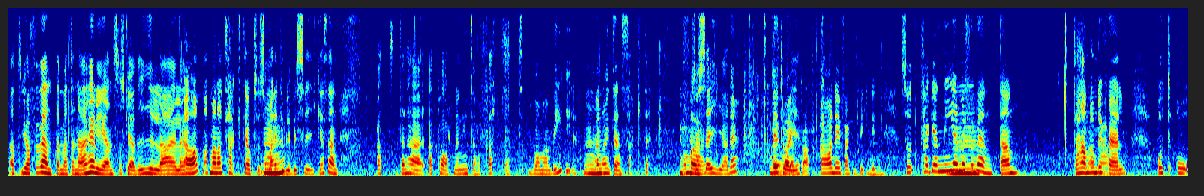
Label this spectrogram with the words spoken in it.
Att jag förväntar mig att den här helgen så ska jag vila eller ja, att man har sagt det också så man Mm. inte blir besviken sen. Att, den här, att partnern inte har fattat vad man vill. Mm. Man har inte ens sagt det. Man måste säga det. Det, Det tror jag bra. Ja, det är faktiskt viktigt. Mm. Så tagga ner med Mm. förväntan. Ta hand om dig själv. Och, och,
